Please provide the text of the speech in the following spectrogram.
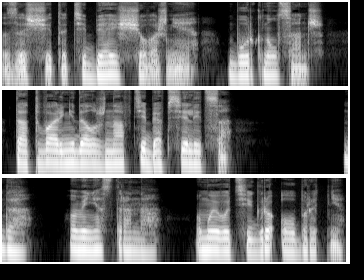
Защита тебя еще важнее, буркнул Санж. Та тварь не должна в тебя вселиться. Да, у меня страна, у моего тигра оборотни.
